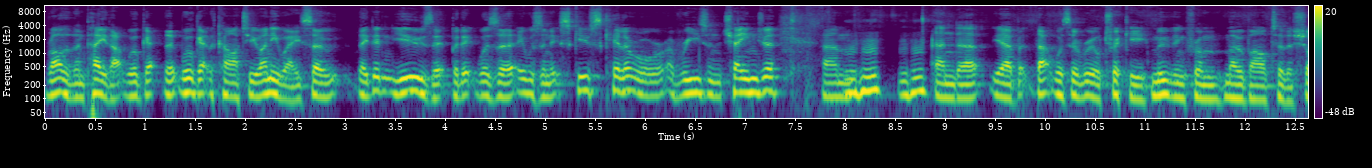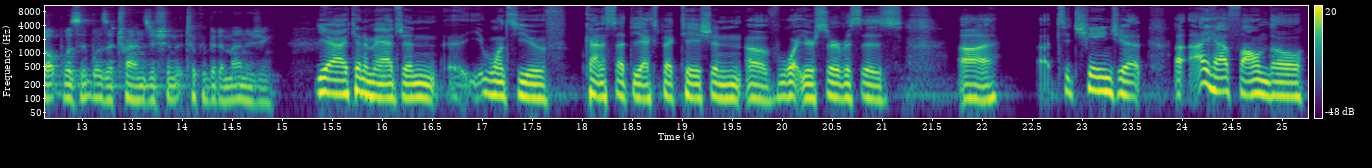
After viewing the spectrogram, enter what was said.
rather than pay that, we'll get the we'll get the car to you anyway. So they didn't use it, but it was a it was an excuse killer or a reason changer. Um, mm-hmm, mm-hmm. And uh, yeah, but that was a real tricky moving from mobile to the shop was was a transition that took a bit of managing. Yeah, I can imagine uh, once you've kind of set the expectation of what your service is. Uh, uh to change it, uh, I have found though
